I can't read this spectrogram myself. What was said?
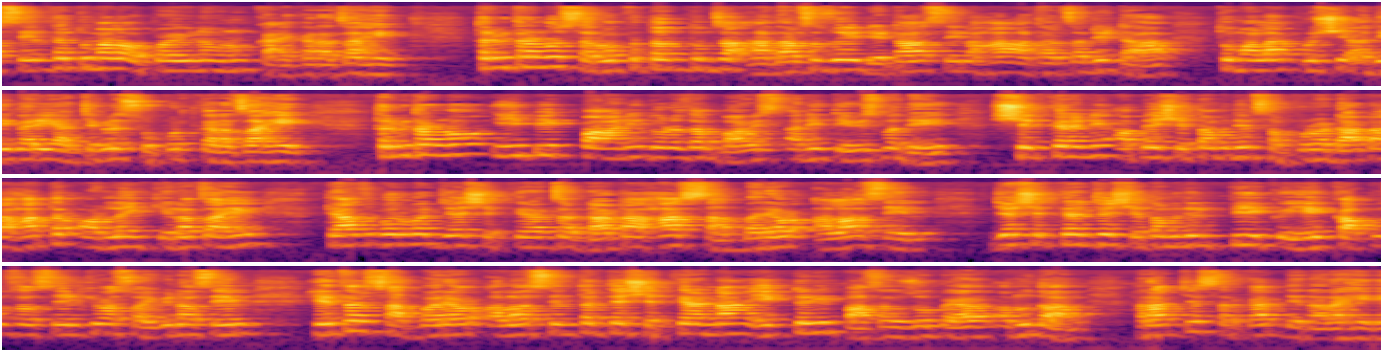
असेल तर तुम्हाला उपाययोजना म्हणून काय करायचं आहे? तर मित्रांनो सर्वप्रथम तुमचा आधारचा जो डेटा असेल हा आधारचा डेटा तुम्हाला कृषी अधिकारी यांच्याकडे सुपूर्द करायचा आहे. तर मित्रांनो ई पीक पाहणी दोन हजार बावीस आणि तेवीसमध्ये शेतकऱ्यांनी आपल्या शेतामधील संपूर्ण डाटा हा तर ऑनलाईन केलाच आहे. त्याचबरोबर ज्या शेतकऱ्यांचा डाटा हा सातबाऱ्यावर आला असेल ज्या शेतकऱ्यांच्या शेतामधील पीक हे कापूस असेल किंवा सोयाबीन असेल हे जर सातबाऱ्यावर आलं असेल तर त्या शेतकऱ्यांना हेक्टरी पाच हजार रुपये अनुदान राज्य सरकार देणार आहे.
